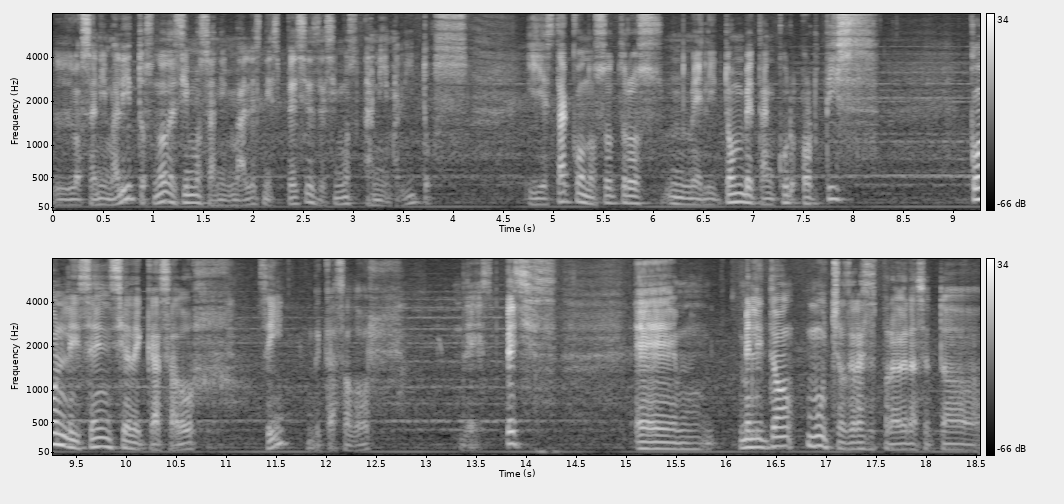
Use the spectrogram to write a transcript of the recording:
los animalitos, no decimos animales ni especies, decimos animalitos. Y está con nosotros Melitón Betancur Ortiz, con licencia de cazador, ¿sí? De cazador de especies. Eh, Melitón, muchas gracias por haber aceptado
